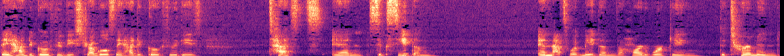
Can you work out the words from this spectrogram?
they had to go through these struggles, they had to go through these tests and succeed them. And that's what made them the hardworking, determined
